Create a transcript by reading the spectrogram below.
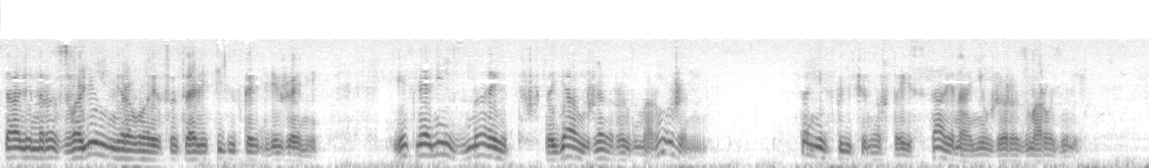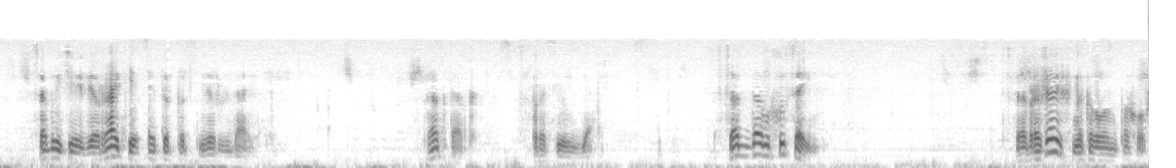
Сталин развалил мировое социалистическое движение. Если они знают, что я уже разморожен, то не исключено, что и Сталина они уже разморозили. События в Ираке это подтверждают. Как так? спросил я. Саддам Хусейн. Соображаешь, на кого он похож?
